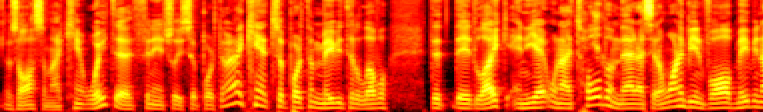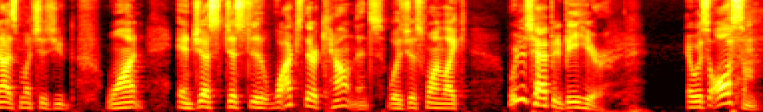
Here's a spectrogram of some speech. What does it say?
It was awesome. I can't wait to financially support them. And I can't support them maybe to the level that they'd like. And yet when I told sure. them that, I said, I want to be involved, maybe not as much as you'd want. And just just to watch their countenance was just one like, we're just happy to be here. It was awesome.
